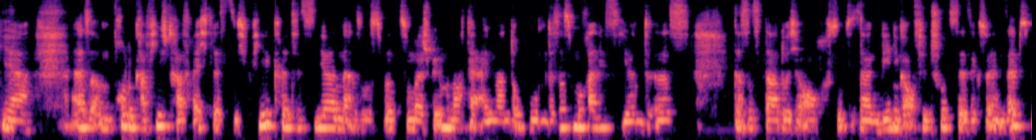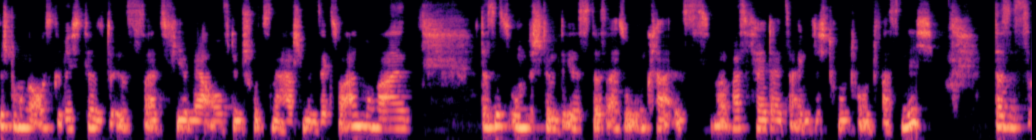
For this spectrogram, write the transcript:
Ja, also am Pornografiestrafrecht lässt sich viel kritisieren. Also es wird zum Beispiel immer noch der Einwand erhoben, dass es moralisierend ist, dass es dadurch auch sozusagen weniger auf den Schutz der sexuellen Selbstbestimmung ausgerichtet ist, als vielmehr auf den Schutz einer herrschenden Sexualmoral. Dass es unbestimmt ist, dass also unklar ist, was fällt da jetzt eigentlich drunter und was nicht. Dass es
